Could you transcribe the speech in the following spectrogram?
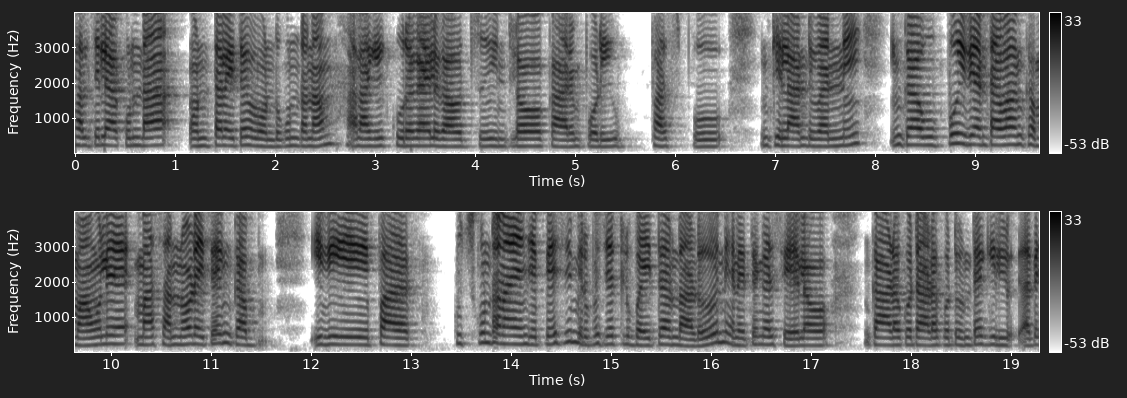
కల్తీ లేకుండా వంటలు అయితే వండుకుంటున్నాం. అలాగే కూరగాయలు కావచ్చు ఇంట్లో కారం పొడి పసుపు ఇంక ఇలాంటివన్నీ. ఇంకా ఉప్పు ఇవి అంటావా? ఇంకా మామూలే మా సన్నోడైతే ఇంకా ఇవి ప కుచ్చుకుంటున్నాయని చెప్పేసి మిరప చెట్లు బయట ఉన్నాడు నేనైతే ఇంకా సేలో ఇంకా ఆడొకటి ఆడొకటి ఉంటే గిల్లు అదే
